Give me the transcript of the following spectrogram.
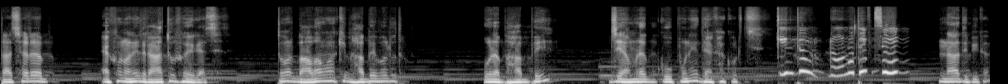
তাছাড়া এখন অনেক রাতও হয়ে গেছে। তোমার বাবা মা কি ভাববে বলো তো? ওরা ভাববে যে আমরা গোপনে দেখা করছি। কিন্তু রণদীপ যে না দীপিকা।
